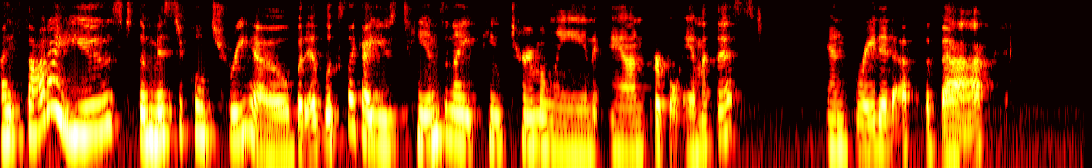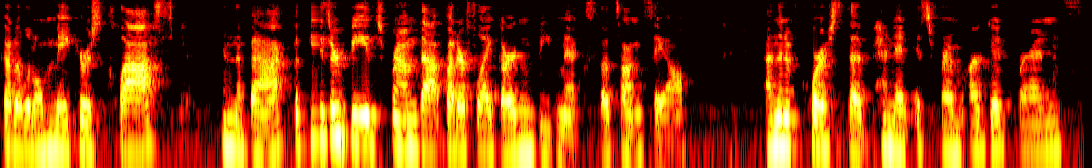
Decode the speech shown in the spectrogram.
I thought I used the mystical trio, but it looks like I used tanzanite, pink tourmaline, and purple amethyst and braided up the back. Got a little maker's clasp in the back, but these are beads from that butterfly garden bead mix that's on sale. And then, of course, the pendant is from our good friends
